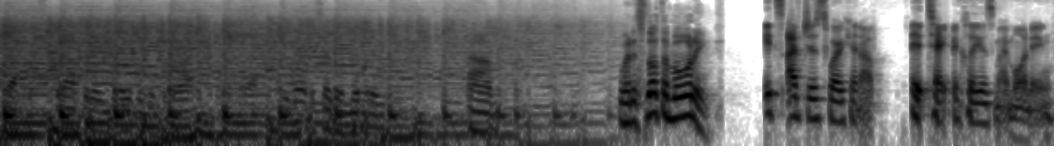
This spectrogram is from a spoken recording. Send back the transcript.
stuff. Good afternoon, evening, good night. Uh, you won't say good morning. Um, when it's not the morning. It's I've just woken up. It technically is my morning.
